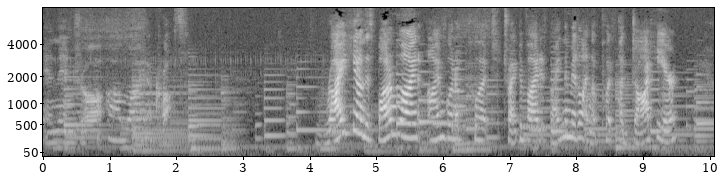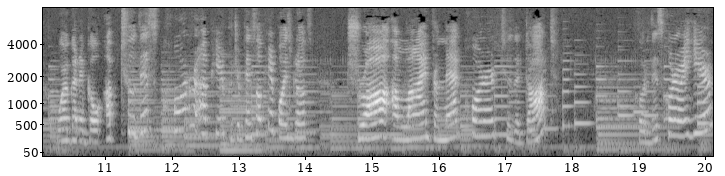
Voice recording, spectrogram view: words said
And then draw a line across right here on this bottom line, I'm going to put, try to divide it right in the middle. I'm going to put a dot here. We're going to go up to this corner up here. Put your pencil up here, boys and girls. Draw a line from that corner to the dot. Go to this corner right here.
